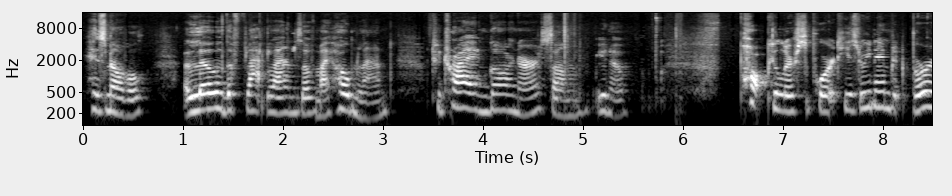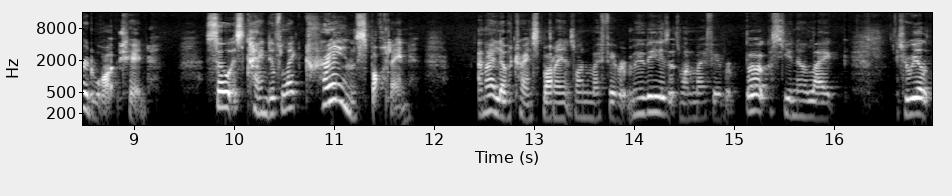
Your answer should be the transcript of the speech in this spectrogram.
his novel Lo the Flatlands of My Homeland to try and garner some, you know, popular support. He's renamed it Bird Watching. So it's kind of like train spotting. And I love train spotting. It's one of my favourite movies. It's one of my favourite books. You know, like, it's a real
